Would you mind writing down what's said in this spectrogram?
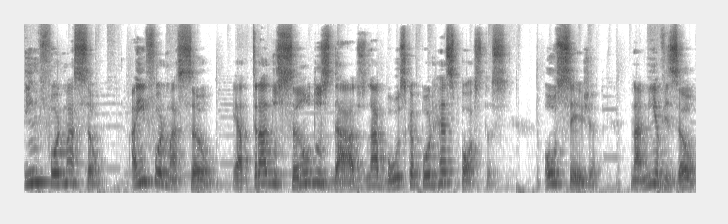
Informação. A informação é a tradução dos dados na busca por respostas, ou seja, na minha visão,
